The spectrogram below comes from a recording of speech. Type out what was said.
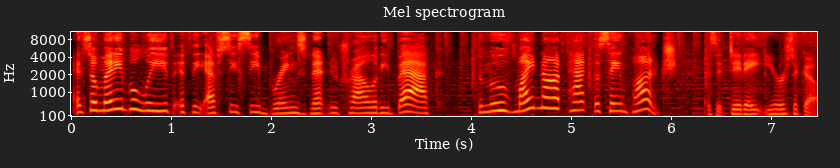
And so many believe if the FCC brings net neutrality back, the move might not pack the same punch as it did eight years ago.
